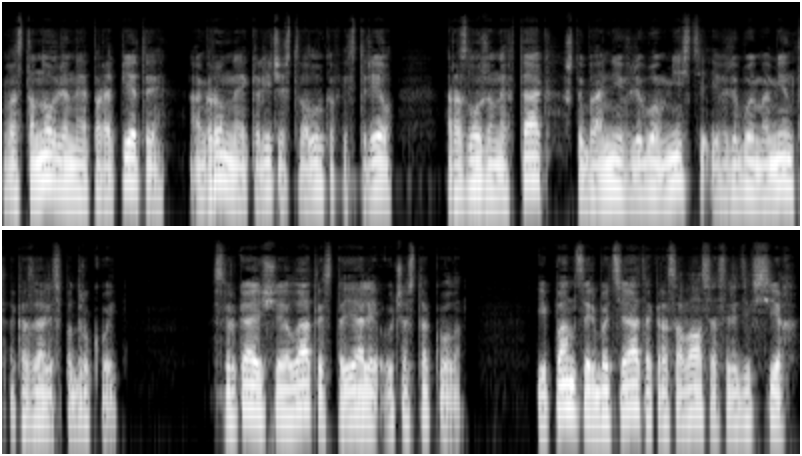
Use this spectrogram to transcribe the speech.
восстановленные парапеты, огромное количество луков и стрел, разложенных так, чтобы они в любом месте и в любой момент оказались под рукой. Сверкающие латы стояли у частокола, и панцирь Батиата красовался среди всех,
